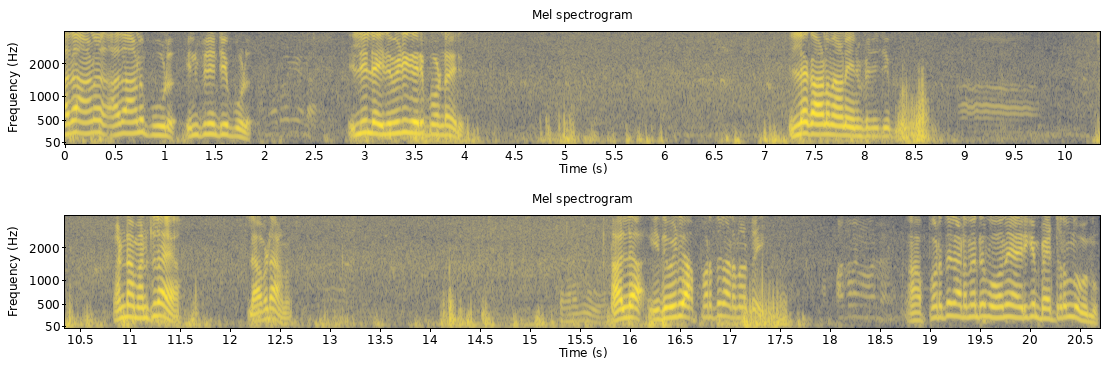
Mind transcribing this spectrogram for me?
അതാണ് അതാണ് പൂൾ ഇൻഫിനിറ്റി പൂൾ. ഇല്ലില്ല ഇതുവഴി കയറി പോകേണ്ട വരും. ഇല്ല കാണുന്നതാണ് ഇൻഫിനിറ്റി പൂൾ കണ്ട മനസ്സിലായോ? ഇല്ല അവിടെ ആണ് അല്ല ഇതുവഴി അപ്പുറത്ത് കടന്നോട്ടെ. അപ്പുറത്ത് കടന്നിട്ട് പോകുന്നതായിരിക്കും ബെറ്റർ എന്ന് തോന്നുന്നു.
